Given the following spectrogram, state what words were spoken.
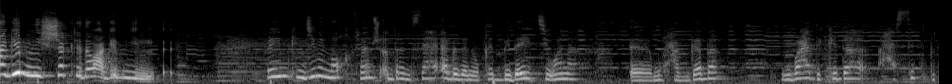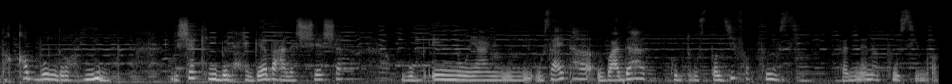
عاجبني الشكل ده وعاجبني ال... فيمكن دي من المواقف اللي أنا مش قادرة أنساها ابدا وكانت بدايتي وأنا محجبة. وبعد كده حسيت بتقبل رهيب لشكلي بالحجاب على الشاشة. وبإنه يعني وساعتها وبعدها كنت مستضيفة بوسي فنانة بوسي مرات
